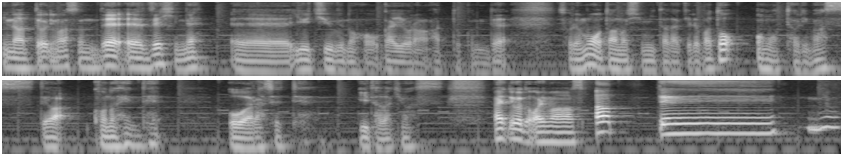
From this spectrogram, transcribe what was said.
になっておりますんで、えー、ぜひね、えー、YouTube の方概要欄貼っとくんでそれもお楽しみいただければと思っております。ではこの辺で終わらせていただきます。はいということで終わります。あってにょ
